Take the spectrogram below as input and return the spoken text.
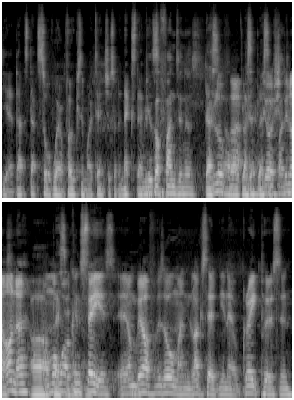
yeah, that's that's sort of where I'm focusing my attention. So the next step You've got fans in us. that's Love oh, that. bless Yeah. it, bless Josh, it. it's been an honour. Oh, and what, what I it, can man. say is, uh, on behalf of us all, man, like I said, you know, great person.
